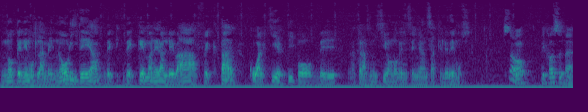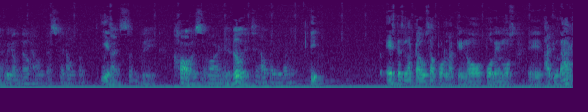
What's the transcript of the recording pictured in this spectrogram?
no tenemos la menor idea de, de qué manera le va a afectar cualquier tipo de transmisión o de enseñanza que le demos. So, because of that, we don't know how best to help them. And Yes. That's the cause of our inability to help everybody. Y esta es la causa por la que no podemos eh, ayudar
